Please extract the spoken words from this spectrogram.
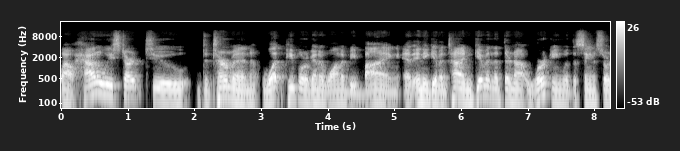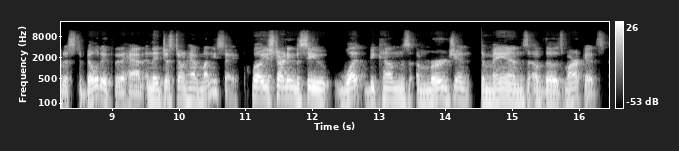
wow, how do we start to determine what people are going to want to be buying at any given time, given that they're not working with the same sort of stability that they had and they just don't have money saved? Well, you're starting to see what becomes emergent demands of those markets.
